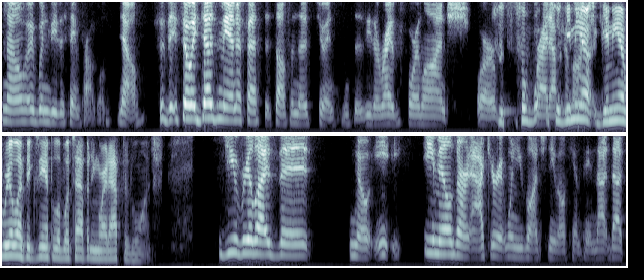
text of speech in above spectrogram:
no, it wouldn't be the same problem. No. So, th- so it does manifest itself in those two instances, either right before launch or So so what, right so after give me a give me a real life example of what's happening right after the launch. you realize that you know e- emails aren't accurate when you launch an email campaign. That that's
